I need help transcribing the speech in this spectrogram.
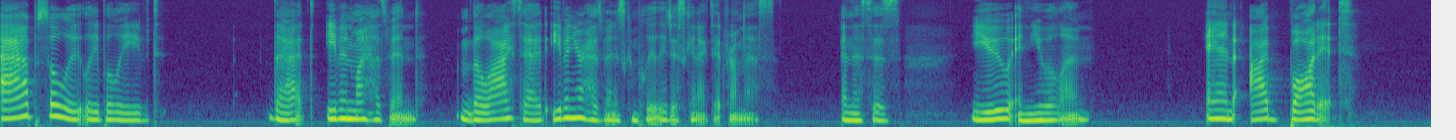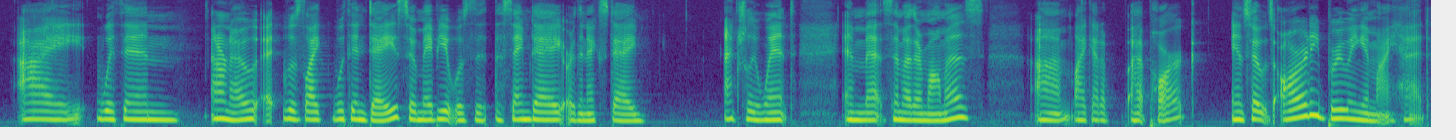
absolutely believed that even my husband, the lie said, even your husband is completely disconnected from this. And this is you and you alone. And I bought it. I, within, I don't know, it was like within days. So maybe it was the, the same day or the next day, actually went and met some other mamas um, like at a, a park. And so it's already brewing in my head.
